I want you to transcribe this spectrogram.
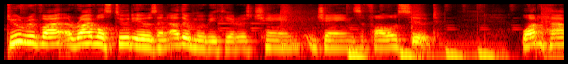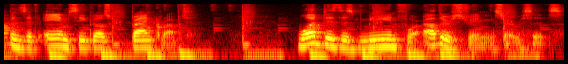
Do rival studios and other movie theaters chain, chains follow suit? What happens if AMC goes bankrupt? What does this mean for other streaming services?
